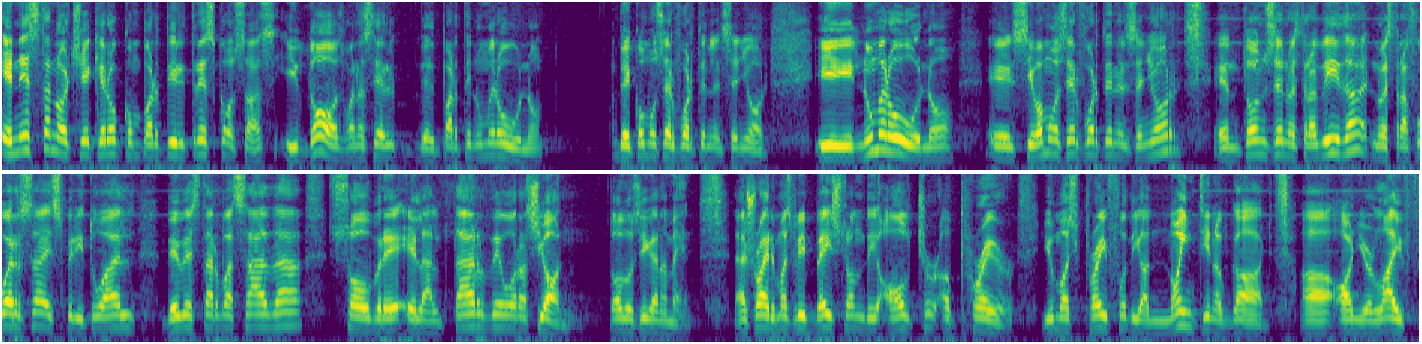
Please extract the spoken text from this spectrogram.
en esta noche quiero compartir tres cosas y dos van a ser del parte número uno de cómo ser fuerte en el Señor. Y número uno, eh, si vamos a ser fuertes en el Señor, entonces nuestra vida, nuestra fuerza espiritual debe estar basada sobre el altar de oración. Todos digan amén. That's right. It must be based on the altar of prayer. You must pray for the anointing of God uh, on your life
